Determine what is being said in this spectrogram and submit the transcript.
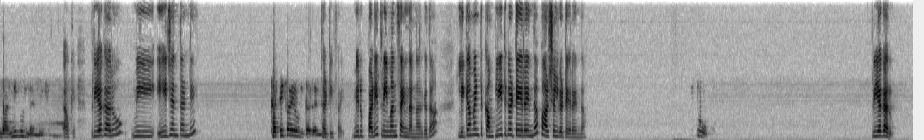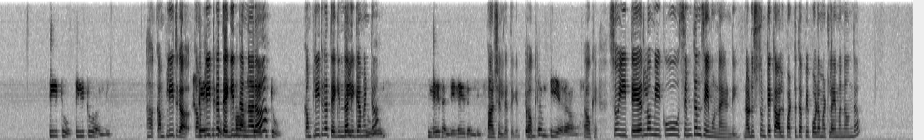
బర్నింగ్ ఉందండి. ఓకే. ప్రియా గారు మీ ఏజ్ ఎంత అండి థర్టీ ఫైవ్ ఉంటుందండి. Thirty five. మీరు పడి త్రీ మంత్స్ అయిందన్నారు కదా లిగమెంట్ కంప్లీట్గా టేర్ అయిందా పార్షియల్గా టేర్ అయిందా? ప్రియా గారు? కంప్లీట్గా కంప్లీట్గా తెగిందన్నారా? కంప్లీట్గా తెగిందా లిగమెంట్ లేదండి లేదండి. పార్షియల్గా తెగింది. ఓకే కొంచెం టీయరా ఓకే సో ఈ టేర్లో మీకు సిమ్టమ్స్ ఏమున్నాయండి? నడుస్తుంటే కాలు పట్టు తప్పిపోవడం అట్లా ఏమన్నా ఉందా?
